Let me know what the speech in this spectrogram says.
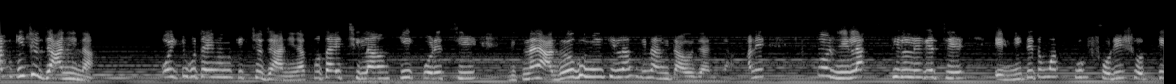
আমি কিছু জানি না। ওইটুকু টাইম আমি কিছু জানি না। কোথায় ছিলাম কি করেছি বিছানায় আদৌ ঘুমিয়েছিলাম কিনা আমি তাও জানি না। মানে তো রিল্যাক্স ফিল লেগেছে, এমনিতে তোমার খুব শরীর সত্যি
